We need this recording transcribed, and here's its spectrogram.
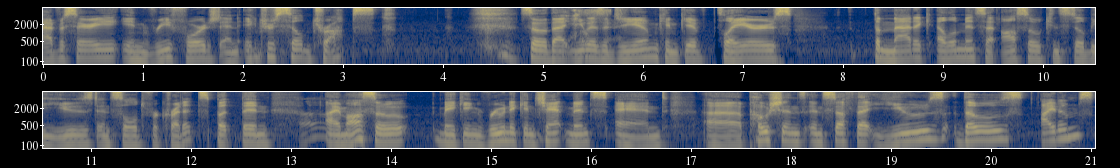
adversary in Reforged and Yggdrasil drops. so that you as a GM can give players thematic elements that also can still be used and sold for credits. But then I'm also making runic enchantments and uh, potions and stuff that use those items.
